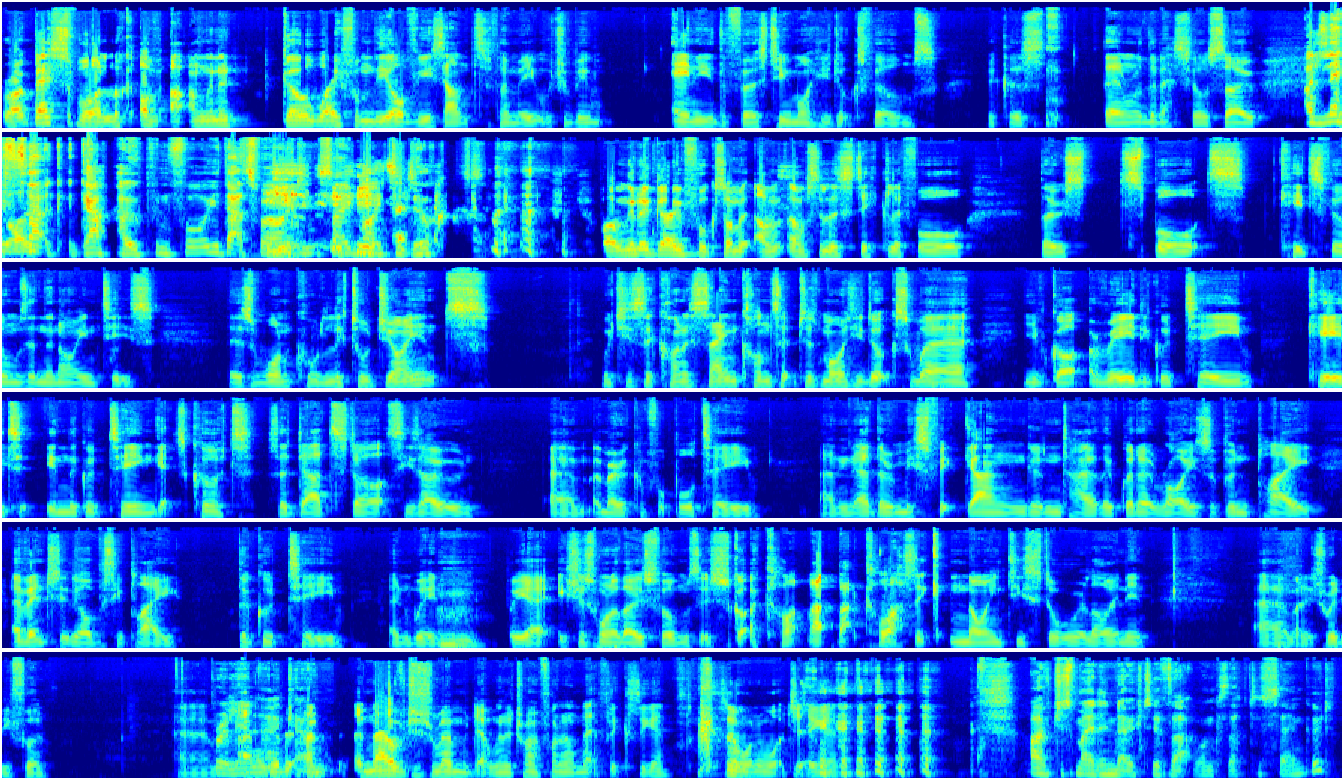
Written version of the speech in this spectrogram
right, best one. Look, I'm, I'm going to go away from the obvious answer for me, which would be any of the first two Mighty Ducks films because they're one of the best films. So I left Right. that gap open for you. That's why I didn't say Mighty Ducks. I'm going to go for because I'm, I'm I'm still a stickler for those sports kids films in the '90s. There's one called Little Giants, which is the kind of same concept as Mighty Ducks, where you've got a really good team. Kid in the good team gets cut, so dad starts his own um, American football team, and you know they're a misfit gang and how they've got to rise up and play. Eventually, they obviously play the good team, and win. Mhm. But yeah, it's just one of those films that's just got a cla- that, that classic 90s storyline in, um, and it's really fun. Um, Brilliant, And, okay. and, and now I've just remembered it. I'm going to try and find it on Netflix again because I want to watch it again. I've just made a note of that one because that does sound good.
